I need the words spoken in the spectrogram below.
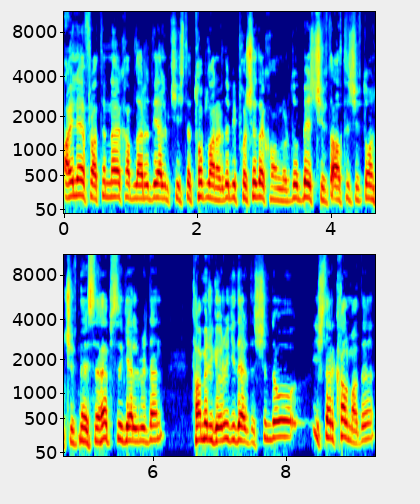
aile efratının ayakkabıları diyelim ki işte toplanırdı bir poşete konulurdu. 5 çift, 6 çift, 10 çift neyse hepsi gelir birden tamir görür giderdi. Şimdi o işler kalmadı.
